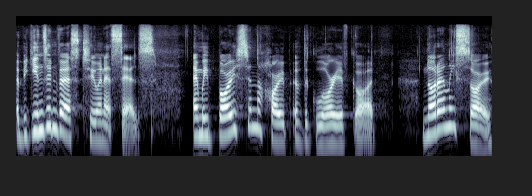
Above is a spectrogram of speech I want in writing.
It begins in verse 2 and it says, And we boast in the hope of the glory of God. Not only so,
